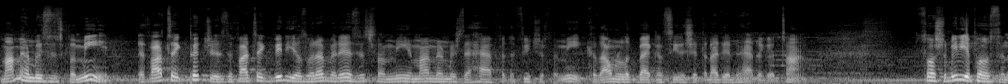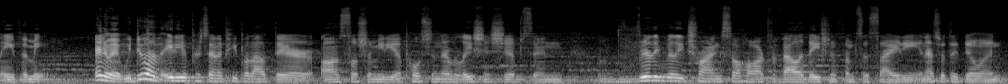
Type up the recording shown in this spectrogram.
My memories is for me. If I take pictures, if I take videos, whatever it is, it's for me and my memories to have for the future for me. Because I want to look back and see the shit that I did and have a good time. Social media posting ain't for me. Anyway, we do have 80% of people out there on social media posting their relationships and really, really trying so hard for validation from society. And that's what they're doing.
